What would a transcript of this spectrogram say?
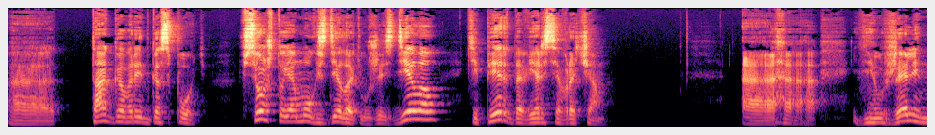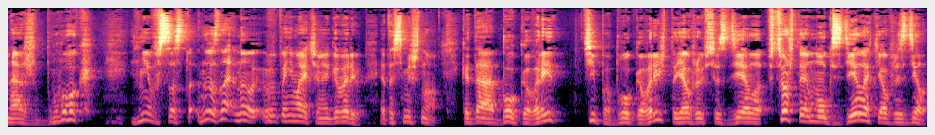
так говорит Господь. Все, что я мог сделать, уже сделал, теперь доверься врачам. А, неужели наш Бог не в состоянии... Ну, ну, вы понимаете, о чем я говорю. Это смешно. Когда Бог говорит, Типа Бог говорит, что я уже все сделал. Все, что я мог сделать, я уже сделал.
